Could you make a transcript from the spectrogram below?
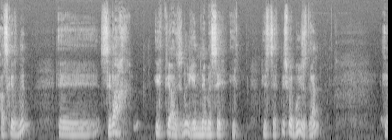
askerinin e, silah ihtiyacını yenilemesi hissetmiş ve bu yüzden e,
